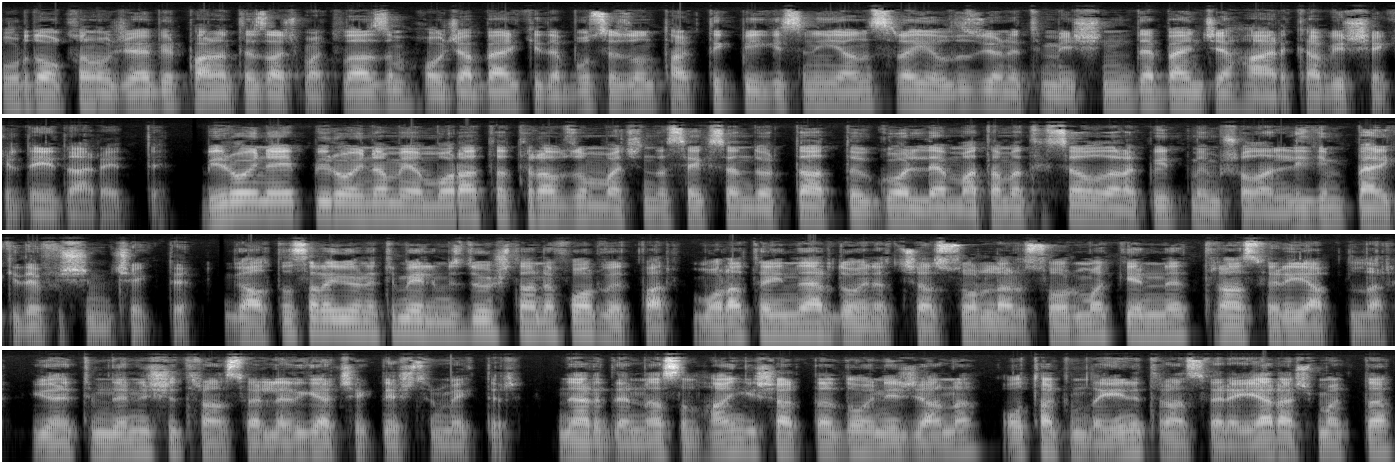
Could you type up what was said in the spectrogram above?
Burada Okan Hoca'ya bir parantez açmak lazım. Hoca belki de bu sezon taktik bilgisinin yanı sıra yıldız yönetimi işini de bence harika bir şekilde idare etti. Bir oynayıp bir oynamayan Morata Trabzon maçında 84'te attığı golle matematiksel olarak bitmemiş olan ligin belki de fişini çekti. Galatasaray yönetimi elimizde 3 tane forvet var. Morata'yı nerede oynatacağız soruları sormak yerine transferi yaptılar. Yönetimlerin işi transferleri gerçekleştirmektir. Nerede, nasıl, hangi şartlarda oynayacağına o takımda yeni transfere yer açmak da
